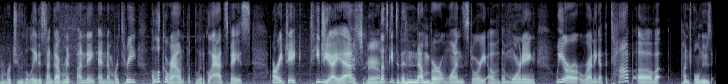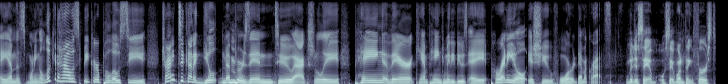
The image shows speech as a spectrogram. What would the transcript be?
Number two, the latest on government funding. And number three, a look around the political ad space. All right, Jake, TGIF. Yes, ma'am. Let's get to the number one story of the morning. We are running at the top of Punchbowl News AM this morning. A look at how Speaker Pelosi trying to kind of guilt members into actually paying their campaign committee dues, a perennial issue for Democrats. Let me just say say one thing first.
